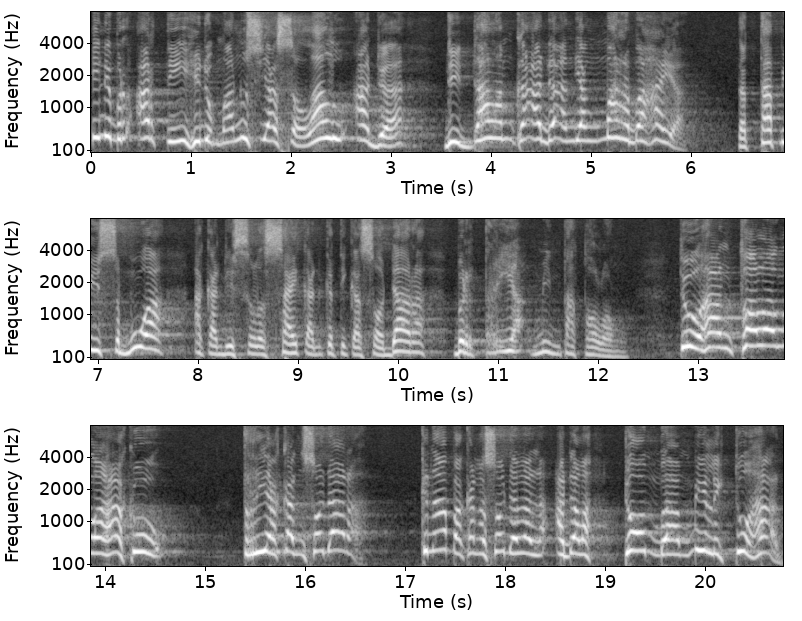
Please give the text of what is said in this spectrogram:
ini berarti hidup manusia selalu ada di dalam keadaan yang marah bahaya. Tetapi semua akan diselesaikan ketika saudara berteriak minta tolong. Tuhan tolonglah aku. Teriakan saudara. Kenapa? Karena saudara adalah domba milik Tuhan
